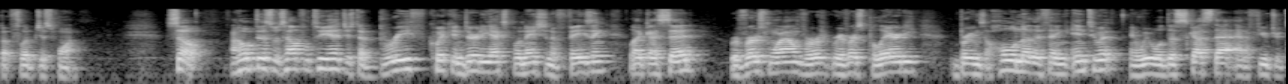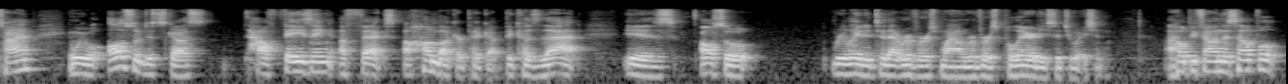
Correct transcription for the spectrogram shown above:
but flip just one. So, I hope this was helpful to you. Just a brief, quick and dirty explanation of phasing. Like I said, reverse wound, reverse polarity brings a whole nother thing into it, and we will discuss that at a future time. And we will also discuss how phasing affects a humbucker pickup, because that is also related to that reverse wound, reverse polarity situation. I hope you found this helpful.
